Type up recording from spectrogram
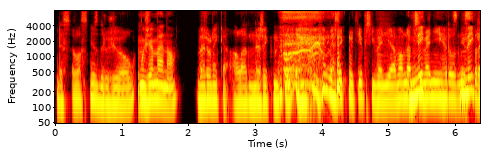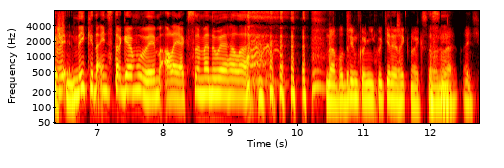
kde se vlastně združují. Můžeme, no. Veronika, ale neřeknu ti, neřeknu ti příjmení, já mám na příjmení Nick, hrozně Nick, strašný. Nick na Instagramu vím, ale jak se jmenuje, hele. na modrým koníku ti neřeknu, jak se jmenuje. Teď.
